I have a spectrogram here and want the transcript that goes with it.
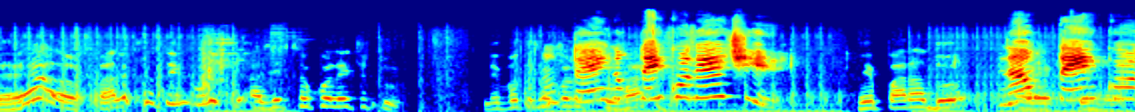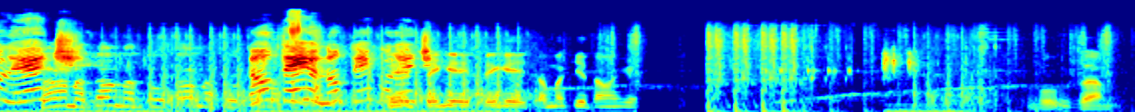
É, fala que você tem. Ajeita seu colete, tu. Levanta seu Não colete. tem, tu, não rápido. tem colete. Reparador. Não É, tem porra. colete. Toma, toma tu, toma tu. Não toma tenho, não tenho colete. peguei, peguei. Toma aqui, toma aqui. Vou usar, mano.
